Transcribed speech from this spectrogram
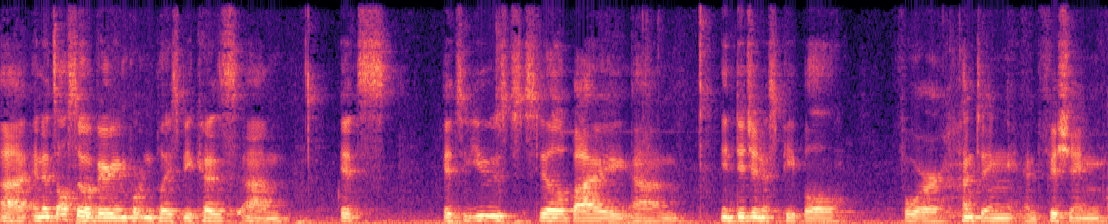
Uh, and it's also a very important place because um, it's, it's used still by um, indigenous people for hunting and fishing,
